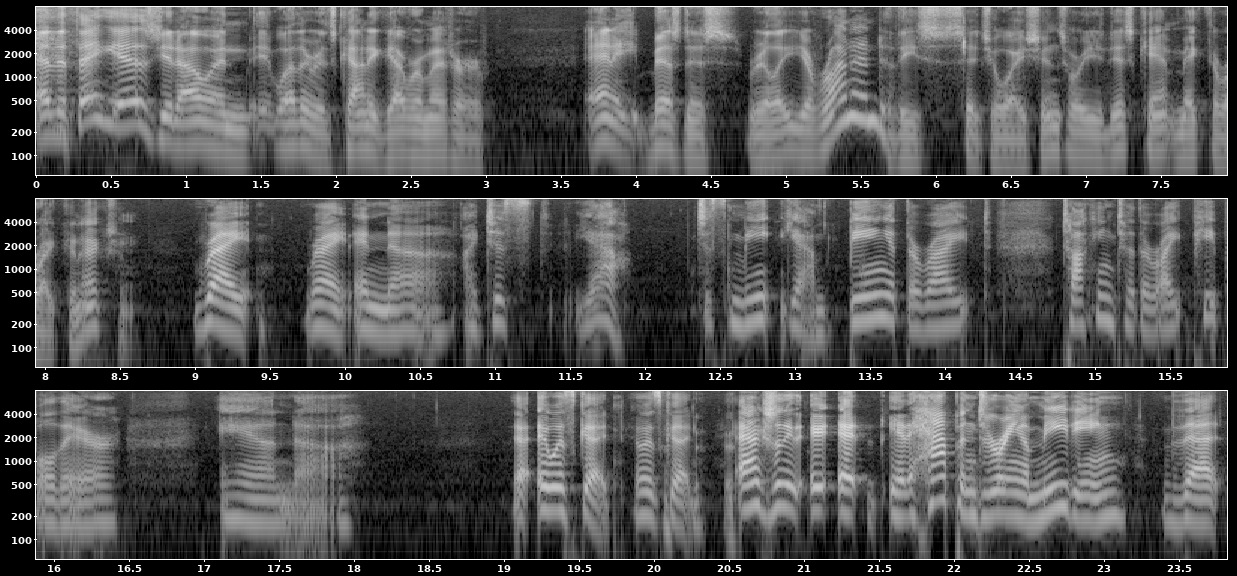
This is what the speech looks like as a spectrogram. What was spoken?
And the thing is, you know, and whether it's county government or any business, really, you run into these situations where you just can't make the right connection. Right, right. And uh, I just, yeah, just me, yeah, being at the right, talking to the right people there. And uh, it it was good. It was good. Actually, it, it, it happened during a meeting that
